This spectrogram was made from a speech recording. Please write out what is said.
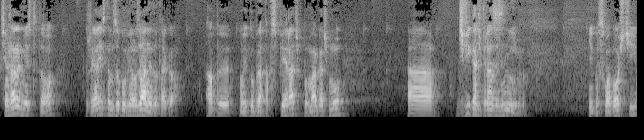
Ciężarem jest to, że ja jestem zobowiązany do tego, aby mojego brata wspierać, pomagać mu, a dźwigać wraz z nim jego słabości,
